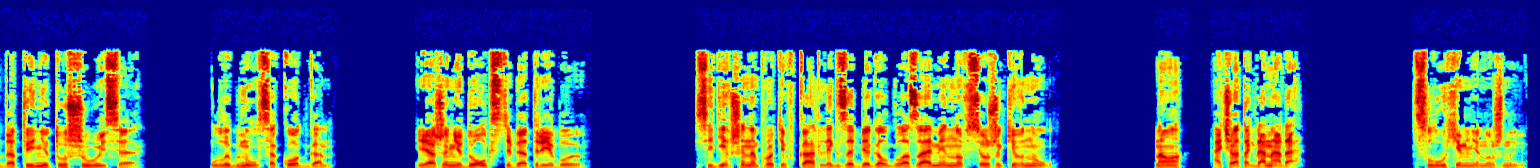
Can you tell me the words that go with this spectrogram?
«Да ты не тушуйся!» — улыбнулся Котган. «Я же не долг с тебя требую!» Сидевший напротив карлик забегал глазами, но все же кивнул. «Ну, а что тогда надо?» «Слухи мне нужны»,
